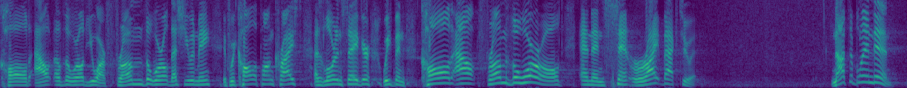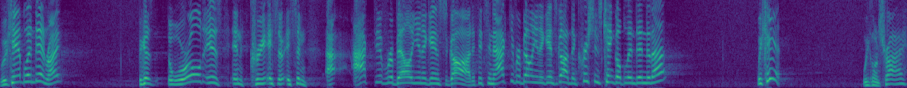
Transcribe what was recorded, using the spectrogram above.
called out of the world. You are from the world. That's you and me. If we call upon Christ as Lord and Savior, we've been called out from the world and then sent right back to it. Not to blend in. We can't blend in, right? Because the world is in it's, a, it's an active rebellion against God. If it's an active rebellion against God, then Christians can't go blend into that. We can't. We're going to try.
